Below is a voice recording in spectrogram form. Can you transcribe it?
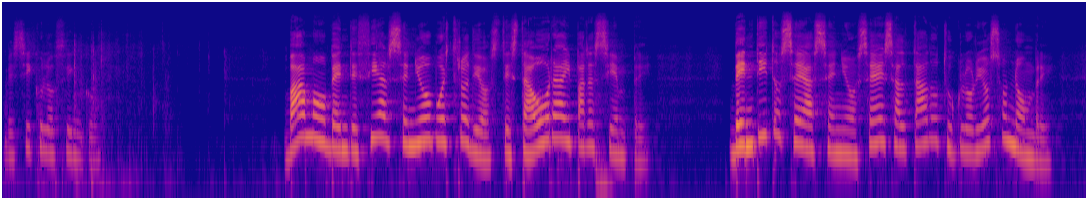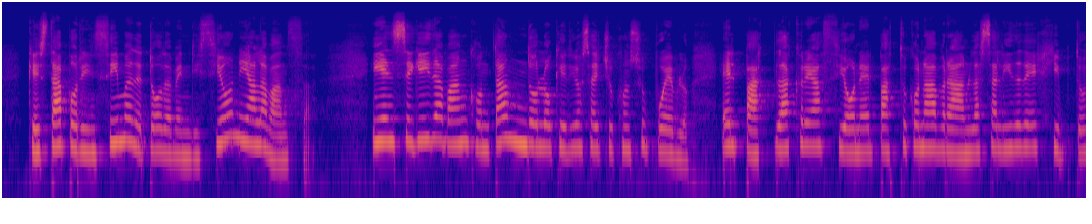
Versículo 5. Vamos, bendecid al Señor vuestro Dios desde ahora y para siempre. Bendito sea, Señor, sea exaltado tu glorioso nombre, que está por encima de toda bendición y alabanza. Y enseguida van contando lo que Dios ha hecho con su pueblo, el pacto, la creación, el pacto con Abraham, la salida de Egipto,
